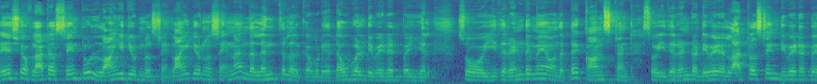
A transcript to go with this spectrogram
ratio of lateral strain to longitudinal strain longitudinal ஸ்ட்ரெயின்னா இந்த லென்த்தில் இருக்கக்கூடிய double divided by L so இது ரெண்டுமே வந்துட்டு கான்ஸ்டன்ட் ஸோ இது ரெண்டு divide lateral strain divided by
